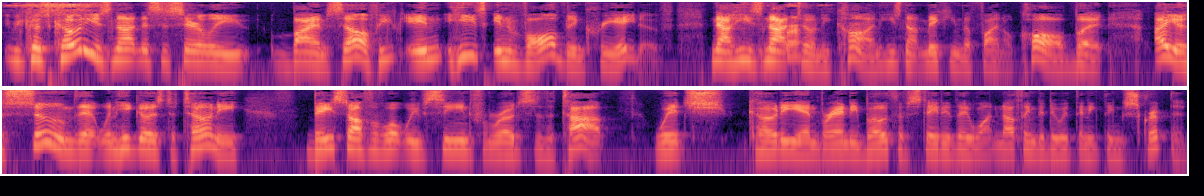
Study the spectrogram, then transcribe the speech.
because Cody is not necessarily by himself. He in, he's involved in creative. Now he's not right. Tony Khan. He's not making the final call. But I assume that when he goes to Tony, based off of what we've seen from Rhodes to the Top, which Cody and Brandi both have stated they want nothing to do with anything scripted.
